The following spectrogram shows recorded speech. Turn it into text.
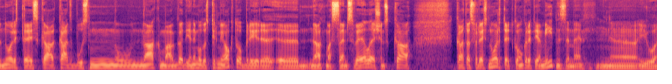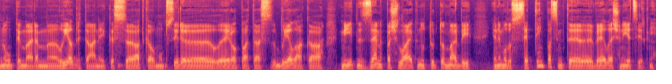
noritēs, kā, kāds būs nu, nākamā gada, ja nemaldos, 1. oktobrī ir nākamās saimnes vēlēšanas. Kā, kā tās varēs noritēt konkrētajā mītnes zemē. Jo, nu, piemēram, Lielbritānija, kas atkal mums ir Eiropā tās lielākā mītnes zeme pašlaik, nu, tur tomēr bija, ja nemaldos, 17 vēlēšana iecirkņi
